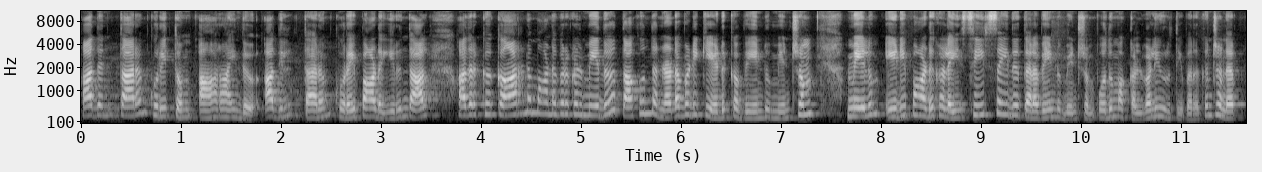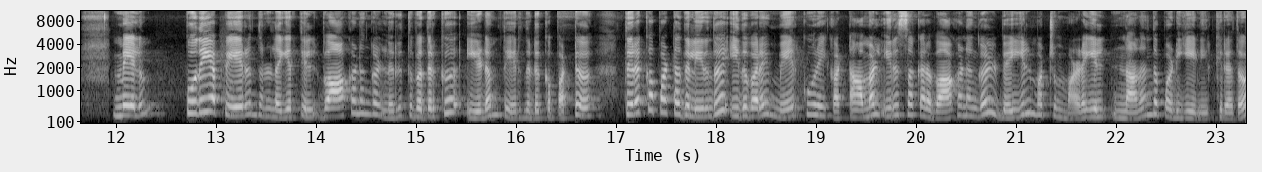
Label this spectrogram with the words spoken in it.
அதன் தரம் குறித்தும் ஆராய்ந்து அதில் தரம் குறைபாடு இருந்தால் அதற்கு காரணமானவர்கள் மீது தகுந்த நடவடிக்கை எடுக்க வேண்டும் என்றும் மேலும் இடிபாடுகளை சீர் செய்து தர வேண்டும் என்றும் பொதுமக்கள் வலியுறுத்தி வருகின்றனர். மேலும் புதிய பேருந்து நிலையத்தில் வாகனங்கள் நிறுத்துவதற்கு இடம் தேர்ந்தெடுக்கப்பட்டு திறக்கப்பட்டதிலிருந்து இதுவரை மேற்கூரை கட்டாமல் இருசக்கர வாகனங்கள் வெயில் மற்றும் மழையில் நனந்தபடியே நிற்கிறது.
